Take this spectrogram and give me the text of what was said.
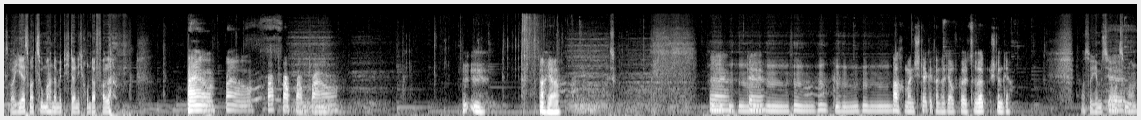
So, hier erstmal zumachen, damit ich da nicht runterfalle. Bau, bau, bau, bau, bau, bau. Ach ja. Ach, mein Stärketank hat ja aufgehört zu wirken, stimmt ja. Achso, hier müsste ich auch zumachen.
